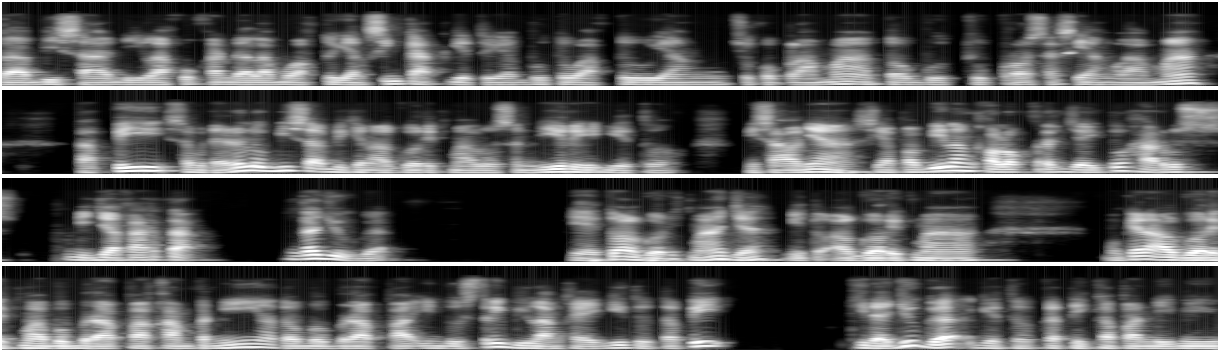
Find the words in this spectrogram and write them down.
nggak bisa dilakukan dalam waktu yang singkat gitu ya. Butuh waktu yang cukup lama atau butuh proses yang lama. Tapi sebenarnya lu bisa bikin algoritma lu sendiri gitu. Misalnya siapa bilang kalau kerja itu harus di Jakarta? Enggak juga. Ya itu algoritma aja gitu. Algoritma mungkin algoritma beberapa company atau beberapa industri bilang kayak gitu. Tapi tidak juga gitu. Ketika pandemi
